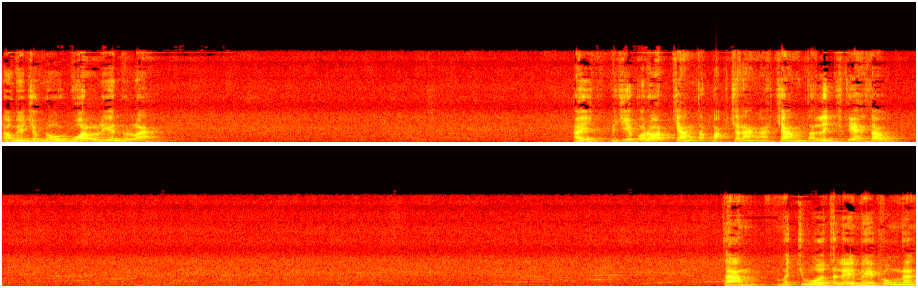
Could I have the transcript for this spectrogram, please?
ហើយមានចំណូលវល់លានដុល្លារហើយប្រជាពលរដ្ឋចាំតបាក់ច្រាំងចាំតលិចផ្ទះទៅតាមមជួរតលេមេគង្គហ្នឹង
